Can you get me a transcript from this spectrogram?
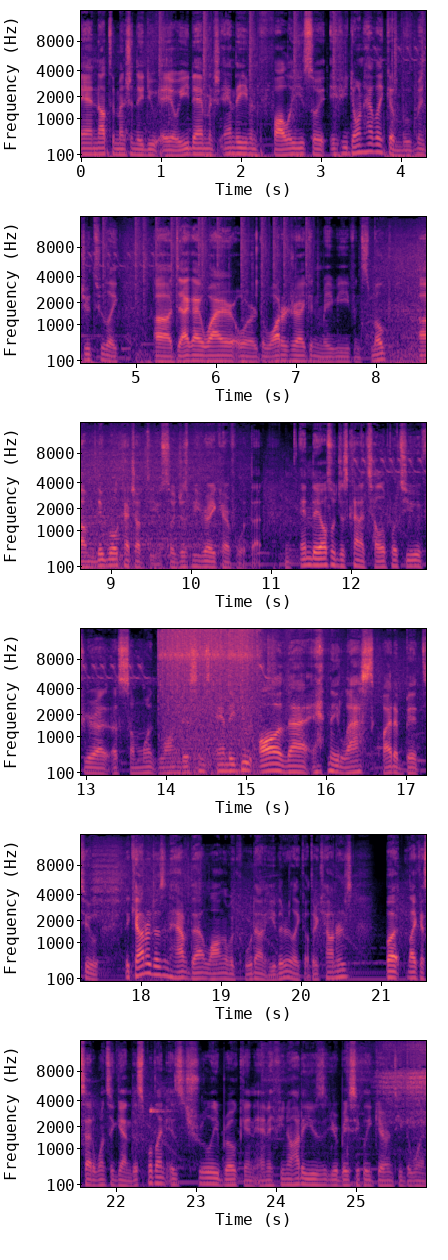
And not to mention they do AoE damage and they even follow you, so if you don't have like a movement jutsu like uh, Dagai Wire or the Water Dragon, maybe even Smoke, um, they will catch up to you, so just be very careful with that. And they also just kind of teleport to you if you're at a somewhat long distance, and they do all of that and they last quite a bit too. The counter doesn't have that long of a cooldown either like other counters, but like I said, once again, this bloodline is truly broken, and if you know how to use it, you're basically guaranteed to win.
